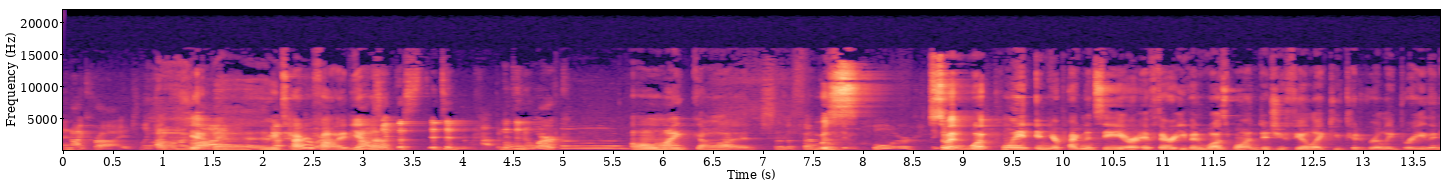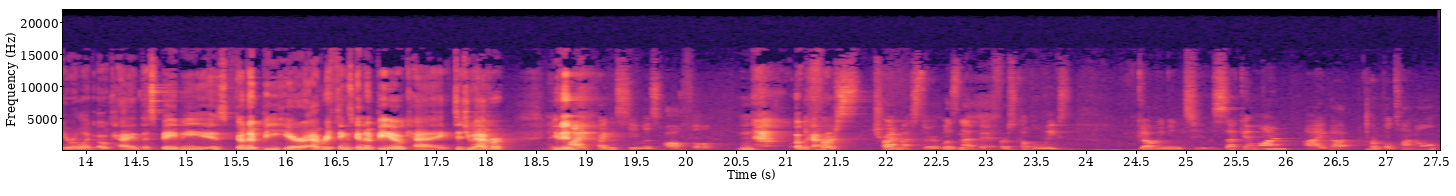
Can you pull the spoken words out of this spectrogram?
and I cried. Like I Oh, cried. yeah, you're back and forth. terrified. And I was like, this. It didn't happen. It didn't oh work. oh my god. So the phone Was- was cooler. So, at what point in your pregnancy, or if there even was one, did you feel like you could really breathe and you were like, okay, this baby is gonna be here, everything's gonna be okay? Did you Yeah. ever? you didn't- My pregnancy was awful. No. Okay. The first trimester wasn't that bad. First couple weeks, going into the second one, I got carpal tunnel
